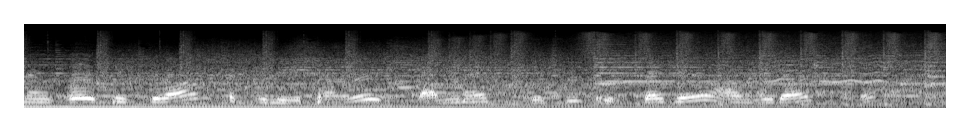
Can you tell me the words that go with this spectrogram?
Opening 461, continue Paris, dominate, distance is Sergio, 100 yards.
